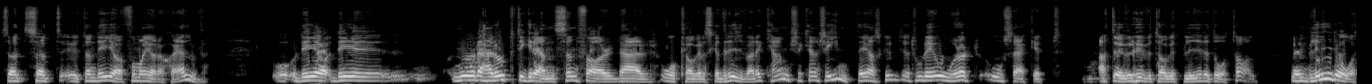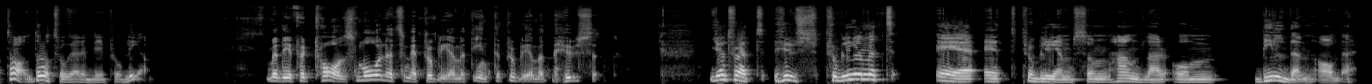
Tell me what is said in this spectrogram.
Så att, så att, utan det gör, får man göra själv. Och det, det, Når det här upp till gränsen för där åklagare ska driva det? Kanske, kanske inte. Jag, skulle, jag tror det är oerhört osäkert att det överhuvudtaget blir ett åtal. Men blir det åtal, då tror jag det blir problem. Men det är förtalsmålet som är problemet, inte problemet med huset? Jag tror att husproblemet är ett problem som handlar om bilden av det.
